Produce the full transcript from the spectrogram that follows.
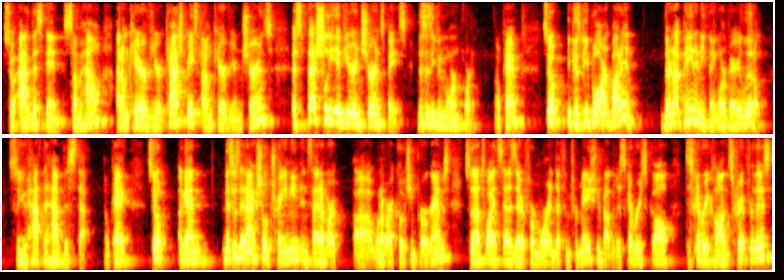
So add this in somehow. I don't care if you're cash based, I don't care if you're insurance, especially if you're insurance based. This is even more important. Okay. So because people aren't bought in, they're not paying anything or very little. So you have to have this step. Okay. So again, this was an actual training inside of our uh, one of our coaching programs. So that's why it says there for more in-depth information about the discovery call, discovery call and script for this,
